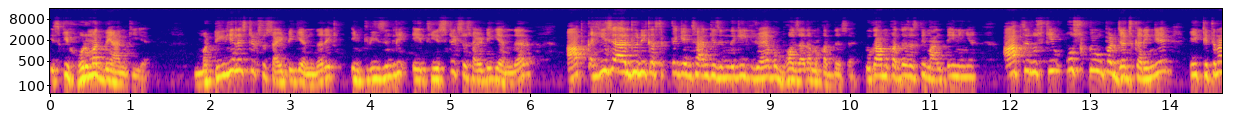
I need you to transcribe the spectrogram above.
इसकी हुरमत बयान की है। मटीरियलिस्टिक सोसाइटी के अंदर, एक इंक्रीजिंगली एथियस्टिक सोसाइटी के अंदर आप कहीं से आर्ग्यू नहीं कर सकते कि इंसान की ज़िंदगी जो है वो बहुत ज़्यादा मुकदस है, क्योंकि आप मुकद्दस हस्ती मानते ही नहीं है। आप सिर्फ़ उसकी, उसके ऊपर जज करेंगे कि कितना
